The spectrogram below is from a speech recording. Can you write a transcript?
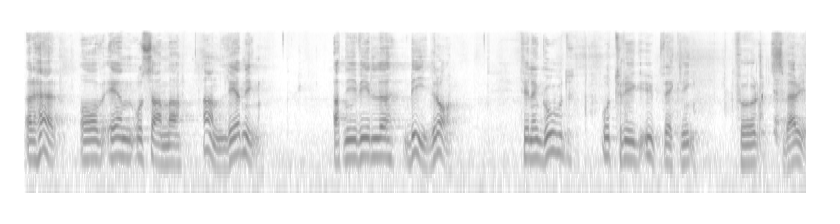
är här av en och samma anledning. Att ni vill bidra till en god och trygg utveckling för Sverige.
